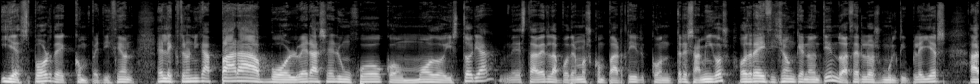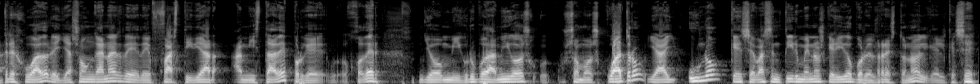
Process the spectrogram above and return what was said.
eSport, de competición electrónica, para volver a ser un juego con modo historia. Esta vez la podremos compartir con tres amigos. Otra decisión que no entiendo, hacer los multiplayers a tres jugadores. Ya son ganas de, fastidiar amistades, porque, joder, yo, mi grupo de amigos somos cuatro y hay uno que se va a sentir menos querido por el resto, ¿no? El, que, se,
